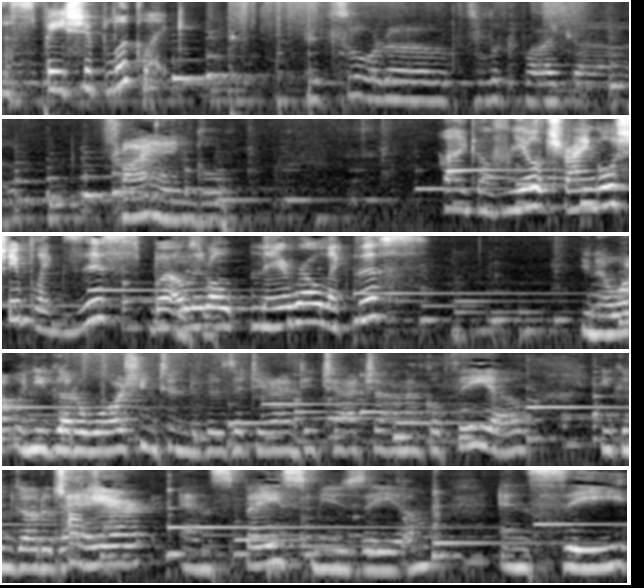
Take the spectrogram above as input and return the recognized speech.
the spaceship look like? It sort of looked like a triangle. Like a real triangle shape like this, but a little narrow like this? You know what? When you go to Washington to visit your Auntie Chacha and Uncle Theo, you can go to the Cha-cha. Air and Space Museum and see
